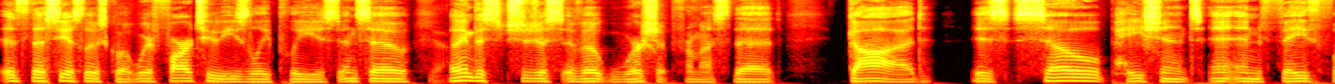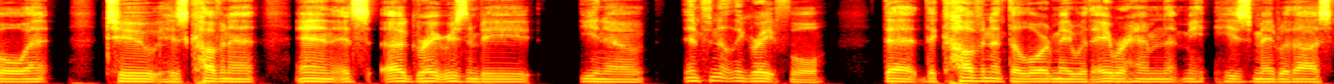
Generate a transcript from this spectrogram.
it's the C.S. Lewis quote, we're far too easily pleased. And so Yeah. I think this should just evoke worship from us that God is so patient and, and faithful to his covenant. And it's a great reason to be, you know, infinitely grateful that the covenant the Lord made with Abraham that me, he's made with us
